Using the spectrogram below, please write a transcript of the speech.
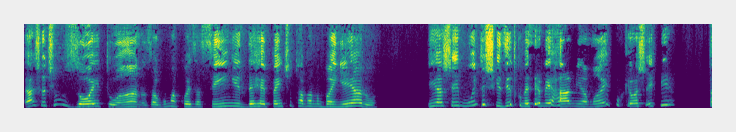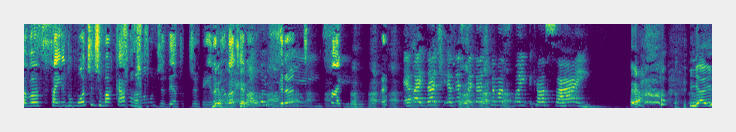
Eu acho que eu tinha uns oito anos, alguma coisa assim, e de repente eu estava no banheiro e achei muito esquisito. Comecei a berrar a minha mãe, porque eu achei que estava saindo um monte de macarrão de dentro de mim. Na verdade, era um grande É, na idade, é nessa idade que elas, que elas saem. É. E aí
